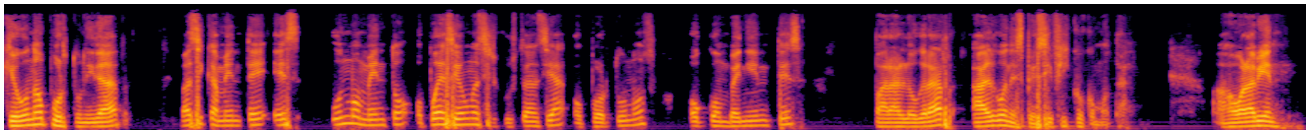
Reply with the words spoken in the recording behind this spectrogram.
que una oportunidad básicamente es un momento o puede ser una circunstancia oportunos o convenientes para lograr algo en específico como tal. Ahora bien,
